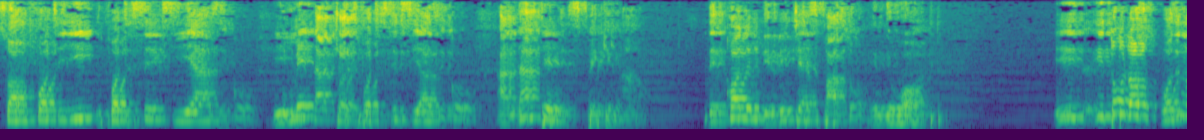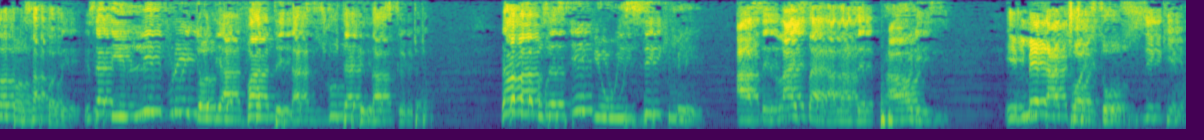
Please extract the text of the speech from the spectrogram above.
some 40, 46 years ago. He made that choice 46 years ago. And that thing is speaking now. They call him the richest pastor in the world. He, he told us, was it not on Saturday? He said he leveraged on the advantage that is rooted in that scripture. That Bible says, if you will seek me as a lifestyle and as a priority, he made that choice to seek him.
